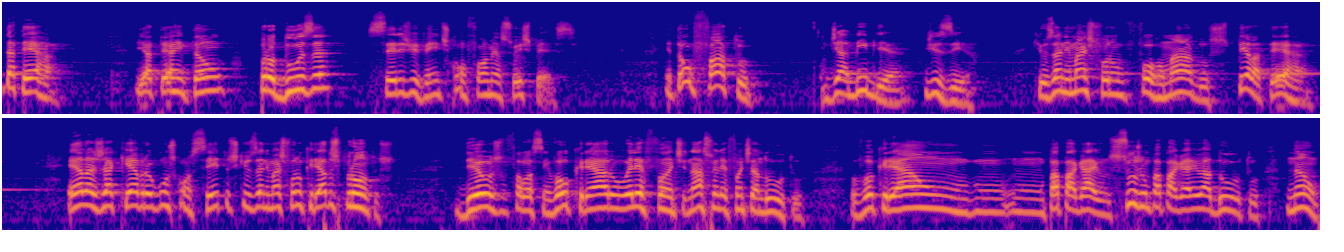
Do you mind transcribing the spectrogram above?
da Terra. E a Terra, então, produza seres viventes conforme a sua espécie. Então, o fato de a Bíblia dizer que os animais foram formados pela terra, ela já quebra alguns conceitos que os animais foram criados prontos. Deus falou assim: vou criar o elefante, nasce um elefante adulto. Vou criar um, um, um papagaio, surge um papagaio adulto. Não.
